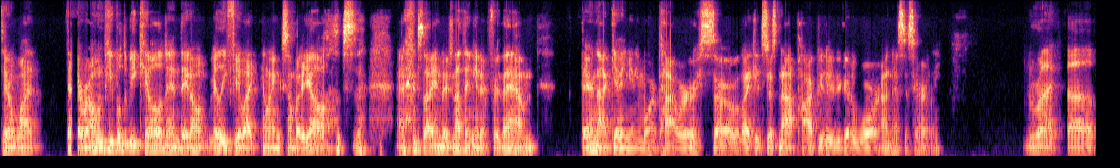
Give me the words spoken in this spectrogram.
they don't want their own people to be killed and they don't really feel like killing somebody else. and it's like, and there's nothing in it for them. They're not getting any more power. So like, it's just not popular to go to war unnecessarily. Right. Uh,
